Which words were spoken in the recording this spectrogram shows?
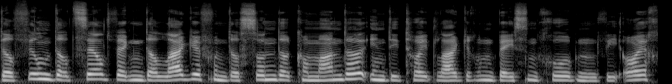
Der Film erzählt wegen der Lage von der Sonderkommando in die Teutlageren Basengruben, wie euch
